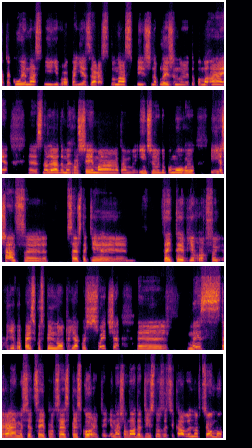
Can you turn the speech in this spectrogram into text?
атакує нас, і Європа є зараз до нас більш наближеною, допомагає е, снарядами, грошима, там іншою допомогою. І є шанс е, все ж таки е, зайти в Євросой... в європейську спільноту якось швидше. Е, Ми стараємося цей процес прискорити, і наша влада дійсно зацікавлена в цьому,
